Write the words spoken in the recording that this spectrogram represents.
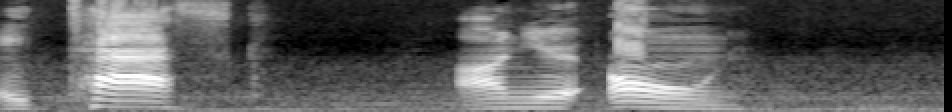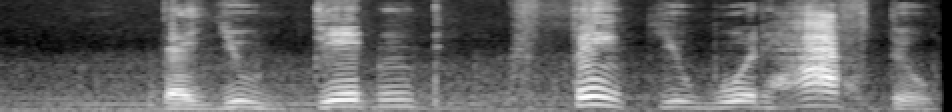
a task on your own that you didn't think you would have to.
